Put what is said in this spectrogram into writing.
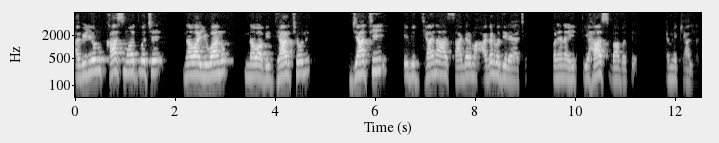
આ વિડીયોનું ખાસ મહત્વ છે નવા યુવાનો, નવા વિદ્યાર્થીઓને. જ્યાંથી એ વિદ્યાના આ સાગરમાં આગળ વધી રહ્યા છે. પણ એના ઇતિહાસ બાબતે એમને ખ્યાલ નથી.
